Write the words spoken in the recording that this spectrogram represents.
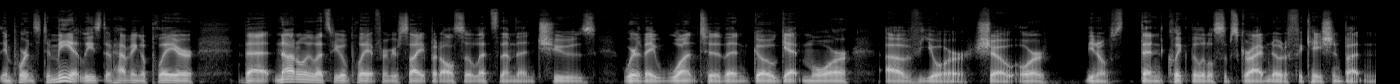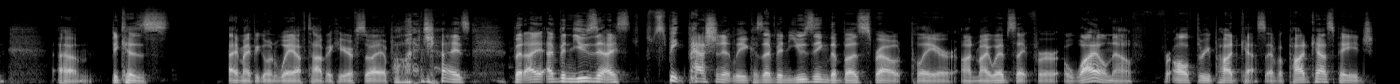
importance to me at least of having a player that not only lets people play it from your site, but also lets them then choose where they want to then go get more of your show or you know then click the little subscribe notification button um, because I might be going way off topic here, so I apologize. But I, have been using, I speak passionately because I've been using the Buzzsprout player on my website for a while now for all three podcasts. I have a podcast page,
